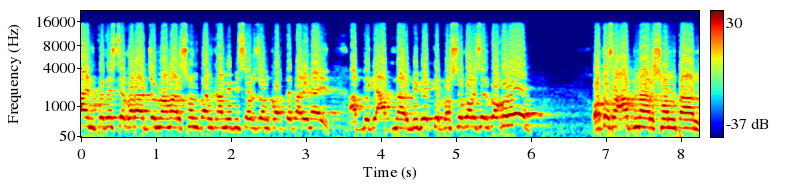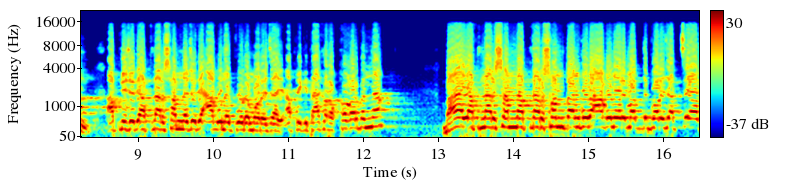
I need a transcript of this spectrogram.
আইন প্রতিষ্ঠা করার জন্য আমার সন্তানকে আমি বিসর্জন করতে পারি নাই। আপনি কি আপনার বিবেককে প্রশ্ন করেছেন কখনো? অথচ আপনার সন্তান, আপনি যদি আপনার সামনে যদি আগুনে পড়ে মরে যায়, আপনি কি তাকে রক্ষা করবেন না? ভাই, আপনার সামনে আপনার সন্তানগুলো আগুনের মধ্যে পড়ে যাচ্ছেন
